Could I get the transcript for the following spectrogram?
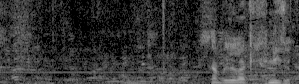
Gaan we weer lekker genieten.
